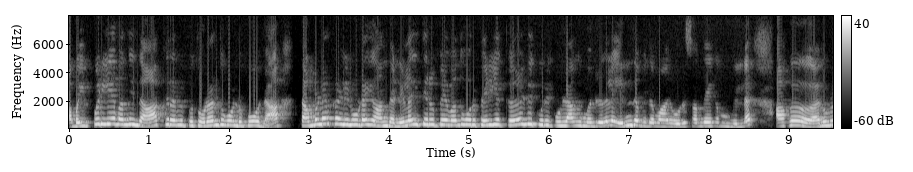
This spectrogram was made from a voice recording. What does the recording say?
அப்ப இப்படியே வந்து இந்த ஆக்கிரமிப்பு தொடர்ந்து கொண்டு போனா தமிழர்களினுடைய அந்த நிலை திருப்பே வந்து ஒரு பெரிய கேள்விக்குறிக்குள்ளாகும் என்றதுல எந்த விதமான ஒரு எதுவும் இல்லை. ஆக அனுர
